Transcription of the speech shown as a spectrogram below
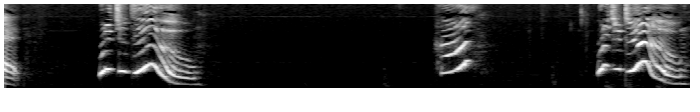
that? What did you do? Huh? What did you do?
